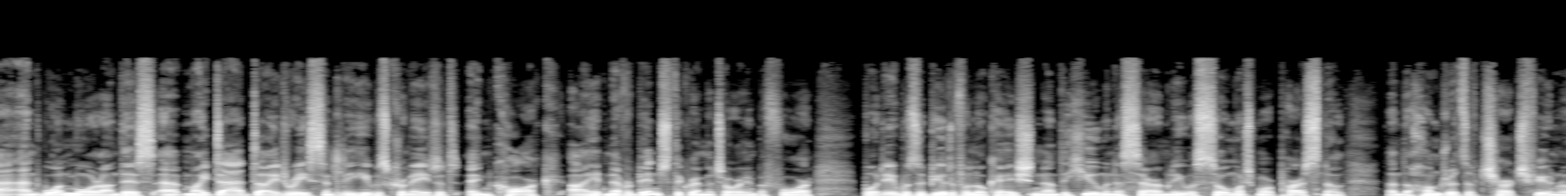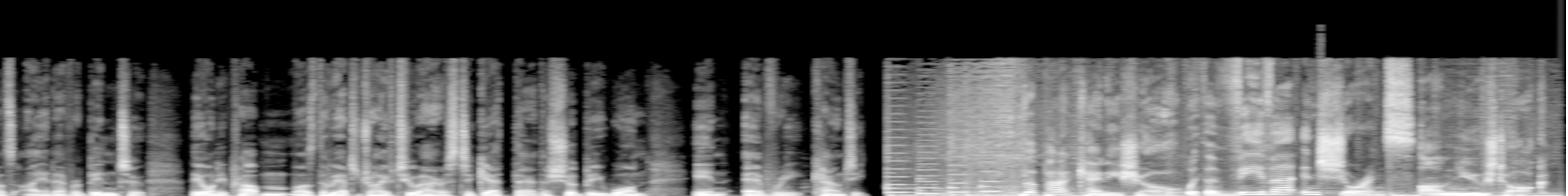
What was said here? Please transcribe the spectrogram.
Uh, and one more on this. Uh, my dad died recently. He was cremated in Cork. I had never been to the crematorium before, but it was a beautiful location and the humanist ceremony was so much more personal than the hundreds of church funerals I had ever been to. The only problem was that we had to drive two hours to get there. There should be one in every county. The Pat Kenny Show with Aviva Insurance on Newstalk.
